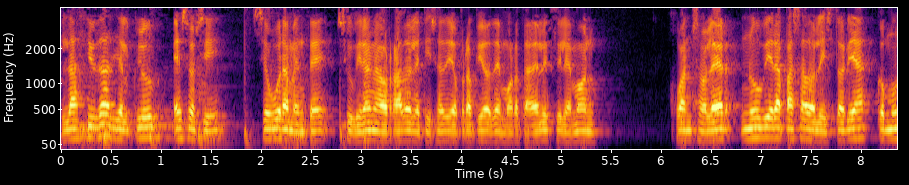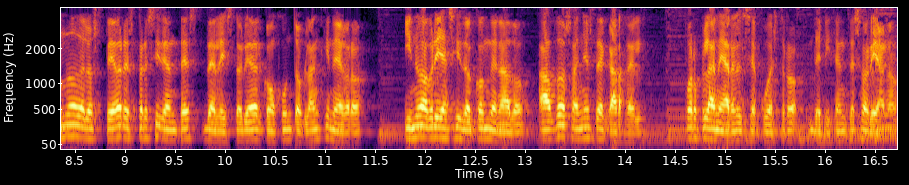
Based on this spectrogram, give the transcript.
La ciudad y el club, eso sí, seguramente se hubieran ahorrado el episodio propio de Mortadelo y Filemón, Juan Soler no hubiera pasado la historia como uno de los peores presidentes de la historia del conjunto blanquinegro y no habría sido condenado a dos años de cárcel por planear el secuestro de Vicente Soriano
